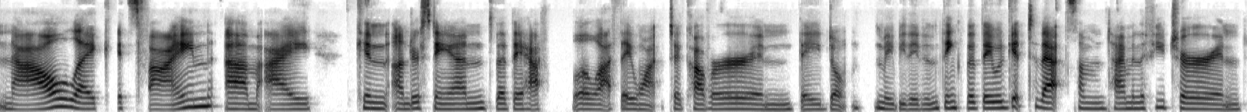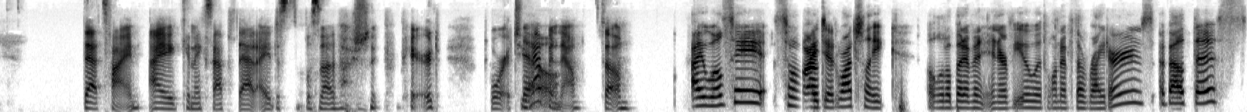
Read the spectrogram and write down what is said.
now. Like, it's fine. Um, I can understand that they have a lot they want to cover and they don't, maybe they didn't think that they would get to that sometime in the future. And that's fine. I can accept that. I just was not emotionally prepared for it to No. happen now. So I will say, so I did watch like a little bit of an interview with one of the writers about this,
